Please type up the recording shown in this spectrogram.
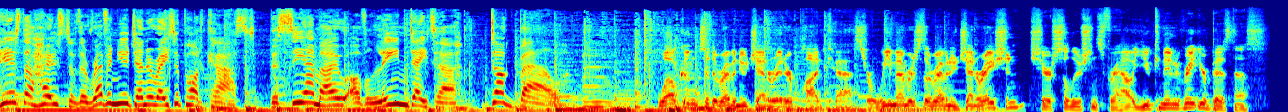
Here's the host of the Revenue Generator podcast, the CMO of LeanData, Doug Bell. Welcome to the Revenue Generator podcast, where we members of the Revenue Generation share solutions for how you can integrate your business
